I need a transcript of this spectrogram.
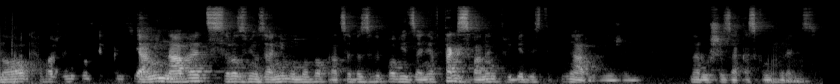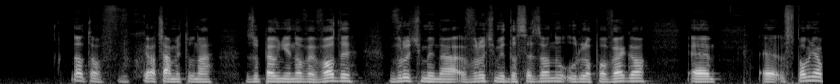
no, no, tak. poważnymi konsekwencjami, nawet z rozwiązaniem umowy o pracę bez wypowiedzenia w tak zwanym trybie dyscyplinarnym, jeżeli naruszy zakaz konkurencji. No to wkraczamy tu na zupełnie nowe wody. Wróćmy, na, wróćmy do sezonu urlopowego. E, e, wspomniał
